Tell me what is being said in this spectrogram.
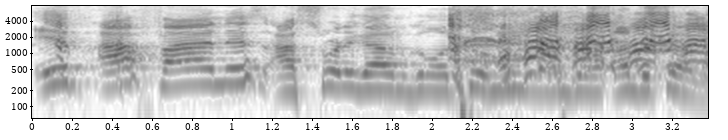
If I find this, I swear to God, I'm going to a meeting. I'm going undercover.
